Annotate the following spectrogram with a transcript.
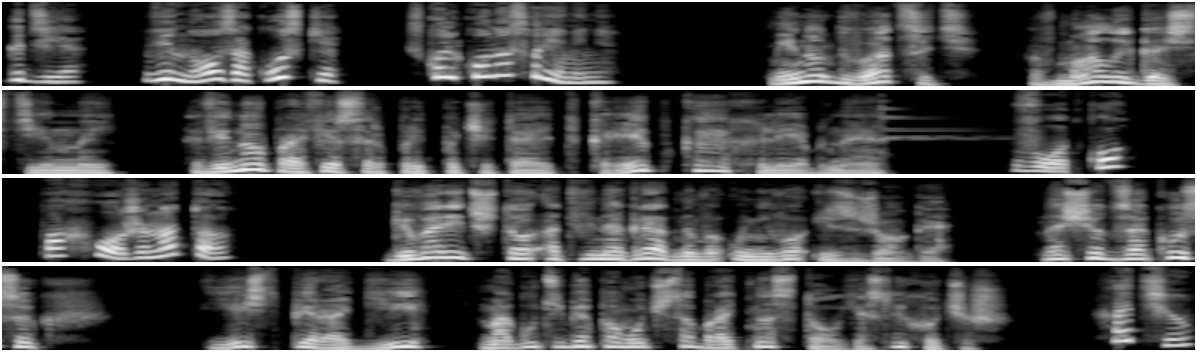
Где? Вино, закуски? Сколько у нас времени? Минут двадцать. В малой гостиной. Вино профессор предпочитает крепкое, хлебное. Водку? Похоже на то. Говорит, что от виноградного у него изжога. Насчет закусок есть пироги. Могу тебе помочь собрать на стол, если хочешь. Хочу.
